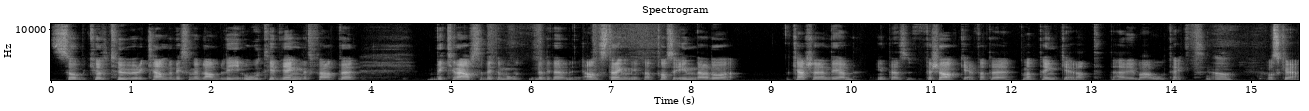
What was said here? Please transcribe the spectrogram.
subkultur kan det liksom ibland bli otillgängligt för att det det krävs lite, mot, lite ansträngning för att ta sig in där och då kanske en del inte ens försöker för att det, man tänker att det här är ju bara otäckt Ja. och skräp.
